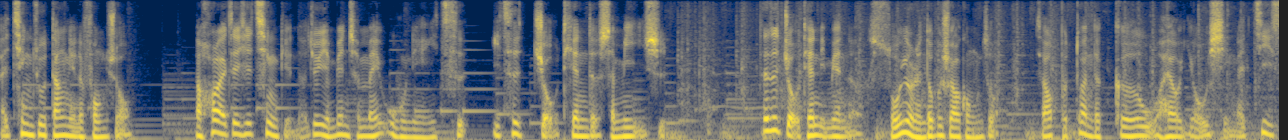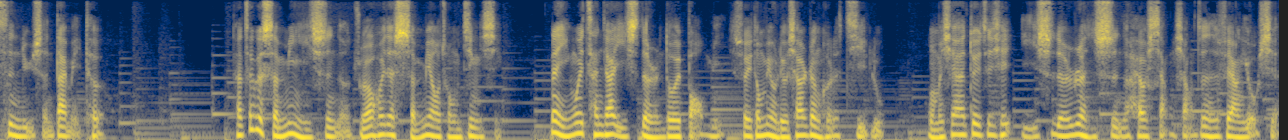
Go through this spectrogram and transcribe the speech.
来庆祝当年的丰收。那后来这些庆典呢，就演变成每五年一次、一次九天的神秘仪式。在这九天里面呢，所有人都不需要工作，只要不断的歌舞还有游行来祭祀女神戴美特。那这个神秘仪式呢，主要会在神庙中进行。那因为参加仪式的人都会保密，所以都没有留下任何的记录。我们现在对这些仪式的认识呢，还有想象，真的是非常有限。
